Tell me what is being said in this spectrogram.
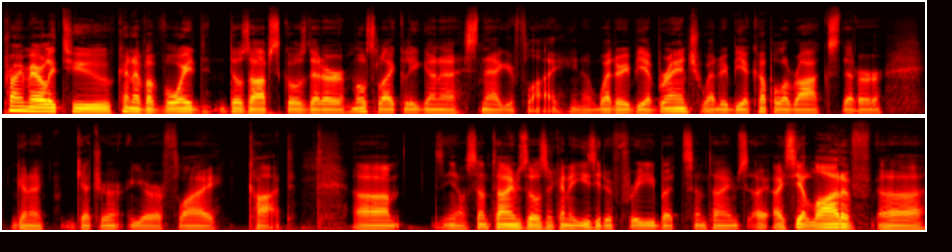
primarily to kind of avoid those obstacles that are most likely gonna snag your fly. You know, whether it be a branch, whether it be a couple of rocks that are gonna get your your fly caught. Um, you know, sometimes those are kind of easy to free, but sometimes I, I see a lot of uh,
